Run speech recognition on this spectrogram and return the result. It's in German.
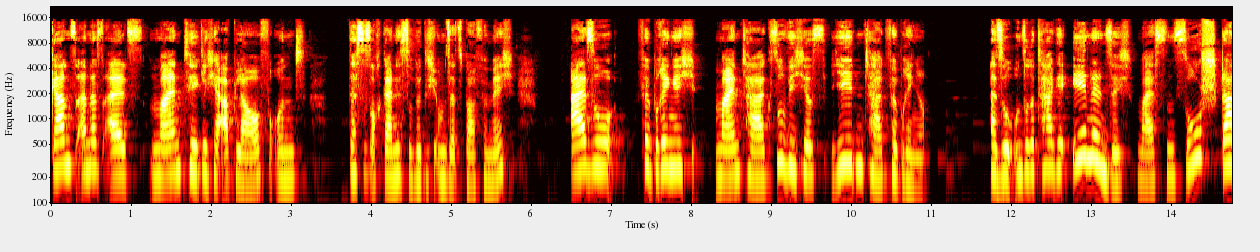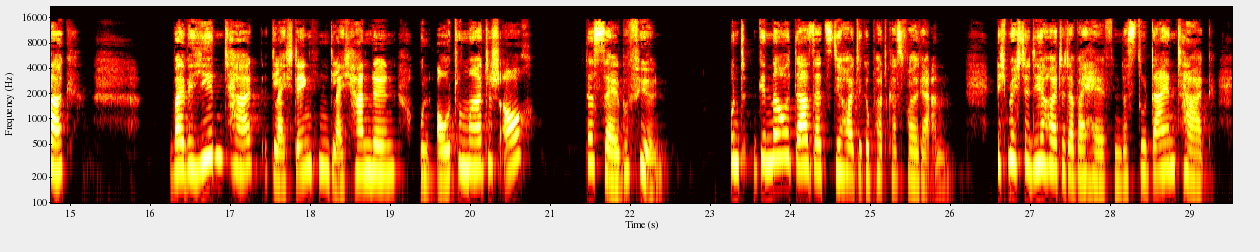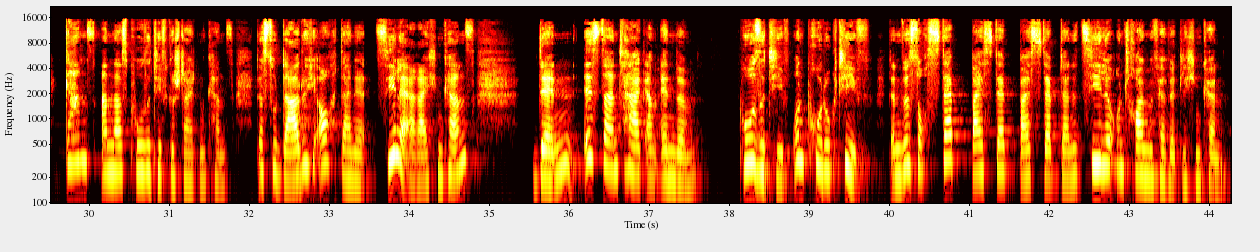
ganz anders als mein täglicher Ablauf und das ist auch gar nicht so wirklich umsetzbar für mich. Also verbringe ich meinen Tag so, wie ich es jeden Tag verbringe. Also unsere Tage ähneln sich meistens so stark, weil wir jeden Tag gleich denken, gleich handeln und automatisch auch dasselbe fühlen. Und genau da setzt die heutige Podcast-Folge an. Ich möchte dir heute dabei helfen, dass du deinen Tag ganz anders positiv gestalten kannst, dass du dadurch auch deine Ziele erreichen kannst, denn ist dein Tag am Ende positiv und produktiv, dann wirst du auch Step by Step by Step deine Ziele und Träume verwirklichen können.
